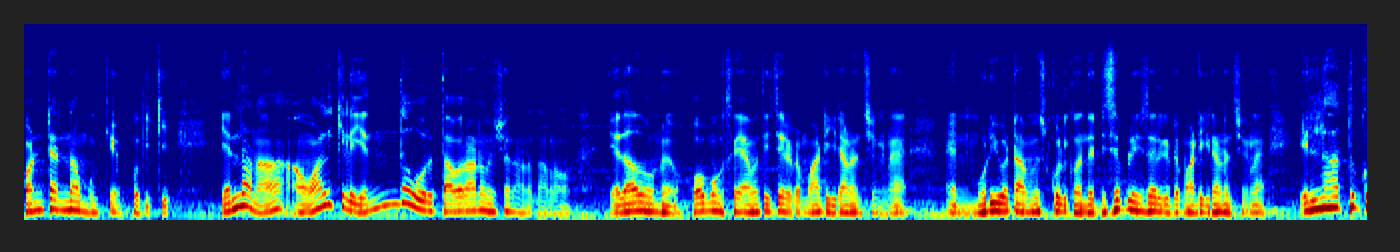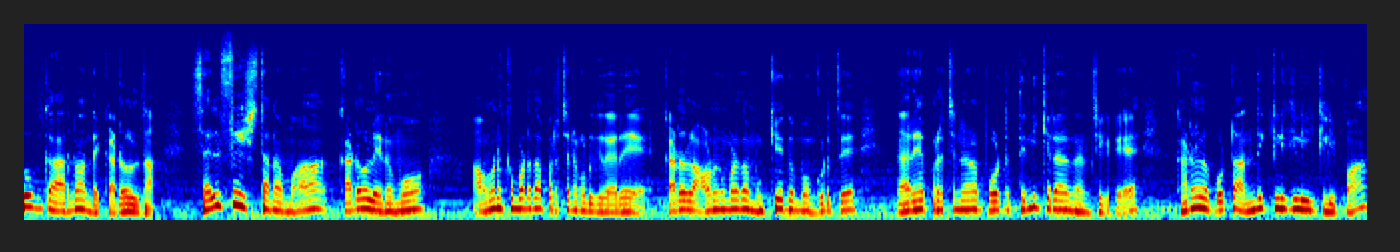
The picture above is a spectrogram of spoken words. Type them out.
கண்டென்ட் தான் முக்கியம் இப்போதைக்கு. என்னன்னா அவன் வாழ்க்கையில் எந்த ஒரு தவறான விஷயம் நடந்தாலும் ஏதாவது ஒன்று ஹோம்ஒர்க் செய்யாமல் டீச்சர்கிட்ட மாட்டிக்கிட்டான்னு வச்சுங்களேன் அண்ட் முடி வெட்டாமல் ஸ்கூலுக்கு வந்து டிசிப்ளின் சார்கிட்ட மாட்டிக்கிட்டான்னு வச்சுங்களேன் எல்லாத்துக்கும் காரணம் அந்த கடவுள் தான். செல்ஃபிஷ் தனமாக கடவுள் என்னமோ அவனுக்கு மட்டும் தான் பிரச்சனை கொடுக்குறாரு. கடவுள் அவனுக்கு மட்டும் தான் முக்கியத்துவம் கொடுத்து நிறைய பிரச்சனைலாம் போட்டு திணிக்கிறாருன்னு நினச்சிக்கிட்டு கடவுளை போட்டு அந்த கிளி கிளி கிழிப்பான்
